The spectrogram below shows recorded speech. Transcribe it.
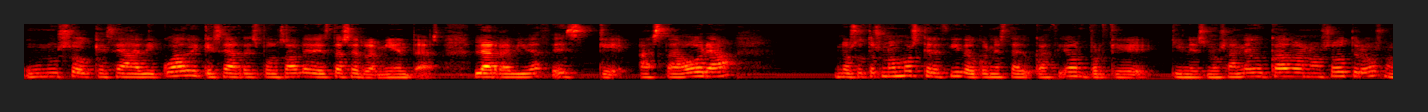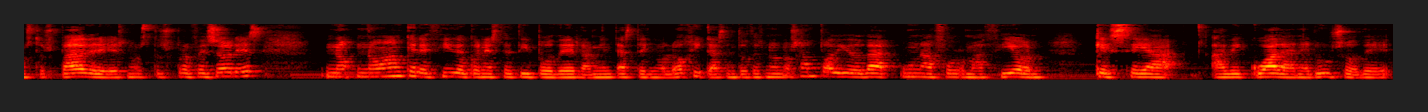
un uso que sea adecuado y que sea responsable de estas herramientas. La realidad es que hasta ahora nosotros no hemos crecido con esta educación porque quienes nos han educado a nosotros, nuestros padres, nuestros profesores, no, han crecido con este tipo de herramientas tecnológicas, entonces no nos han podido dar una formación que sea adecuada en el uso de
